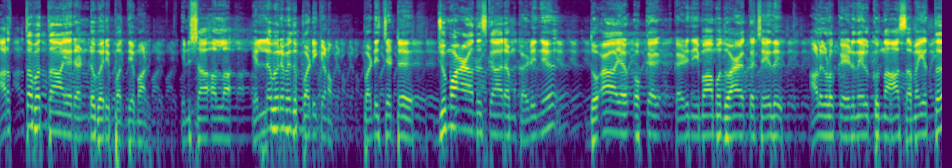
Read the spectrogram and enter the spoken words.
അർത്ഥവത്തായ രണ്ട് വരി പദ്യമാണ്. ഇൻഷാ അല്ല എല്ലാവരും ഇത് പഠിക്കണം. പഠിച്ചിട്ട് ജുമാ നിസ്കാരം കഴിഞ്ഞ് ദുആയ ഒക്കെ കഴിഞ്ഞ് ഇമാമു ദുആയൊക്കെ ചെയ്ത് ആളുകളൊക്കെ എഴുന്നേൽക്കുന്ന ആ സമയത്ത്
